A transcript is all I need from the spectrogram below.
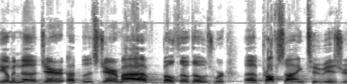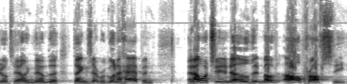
Him and uh, Jer- uh, Jeremiah, both of those were uh, prophesying to Israel, telling them the things that were going to happen. And I want you to know that most, all prophecy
